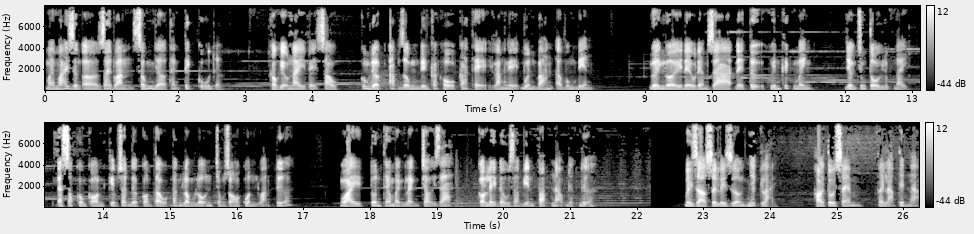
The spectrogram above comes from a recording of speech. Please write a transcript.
mãi mãi dừng ở giai đoạn sống nhờ thành tích cũ được. Khẩu hiệu này về sau cũng được áp dụng đến các hộ cá thể làm nghề buôn bán ở vùng biển. Người người đều đem ra để tự khuyến khích mình, nhưng chúng tôi lúc này đã sắp không còn kiểm soát được con tàu đang lồng lộn trong gió cuồn loạn nữa. Ngoài tuân theo mệnh lệnh trời ra, còn lấy đâu ra biện pháp nào được nữa. Bây giờ Sơn Lê Dương nhích lại, hỏi tôi xem phải làm thế nào.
